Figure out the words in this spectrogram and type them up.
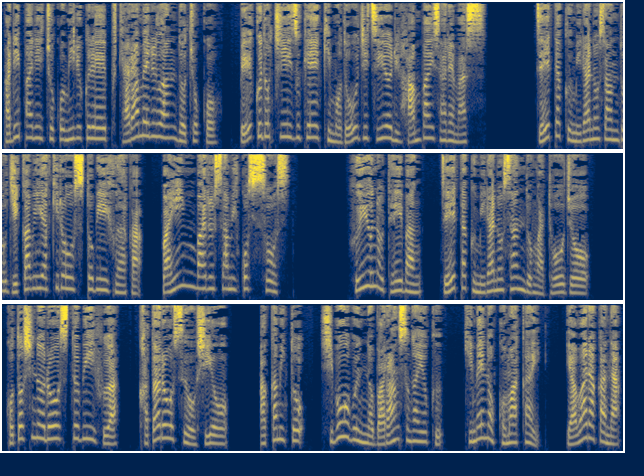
パリパリチョコミルクレープキャラメルチョコ、ベークドチーズケーキも同日より販売されます。贅沢ミラノサンド直火焼きローストビーフ赤、ワインバルサミコスソース。冬の定番、贅沢ミラノサンドが登場。今年のローストビーフは、肩ロースを使用。赤身と脂肪分のバランスが良く、キメの細かい、柔らかな、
